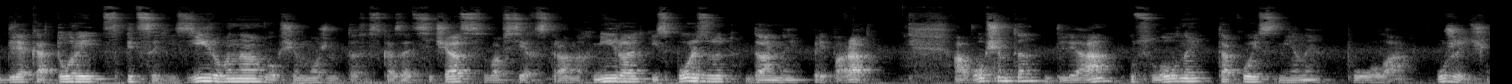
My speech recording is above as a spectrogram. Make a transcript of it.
для которой специализированно, в общем, можно сказать сейчас, во всех странах мира используют данный препарат. А в общем-то для условной такой смены пола у женщин.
